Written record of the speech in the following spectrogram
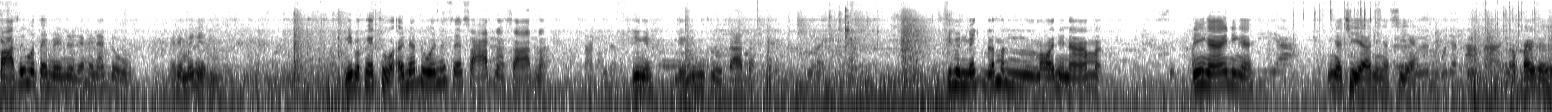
ฝาซื้อมาเต็มเลยเนี่ยเดี๋ยวให้นัดดูนัดยังไม่เห็น นี่ประเภทถั่วไอ้นัดดูไอ้นั่นซาร์ดน่ะซาร์ดน่ะซัดคืออะไรนี่ไงเดี๋ยวนี้มันคือซาร์ดอะคืออะไรที่เป็นเม็ดแล้วมันลอยในน้ำอะนี่ไงนี่ไงดีอะนี่ไงเชียร์นี่ไงเชียร์เออหนูก็จะถามหายู่เอาไปเลย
